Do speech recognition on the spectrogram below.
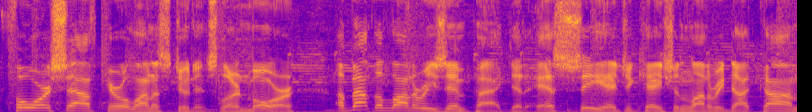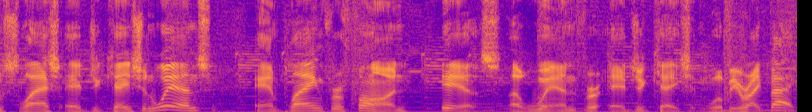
for South Carolina students. Learn more about the lottery's impact at sceducationlottery.com slash education wins. And playing for fun is a win for education. We'll be right back.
